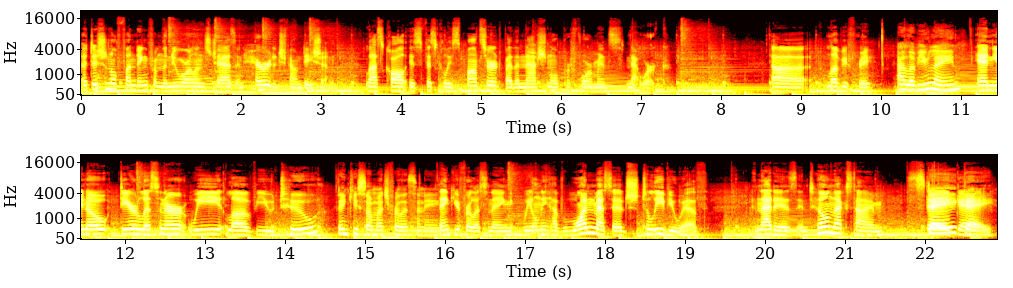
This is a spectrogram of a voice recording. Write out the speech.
Additional funding from the New Orleans Jazz and Heritage Foundation. Last Call is fiscally sponsored by the National Performance Network. Uh, love you, Free. I love you, Lane. And you know, dear listener, we love you too. Thank you so much for listening. Thank you for listening. We only have one message to leave you with, and that is until next time, stay, Stay gay.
